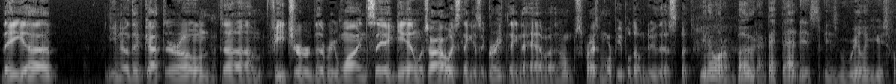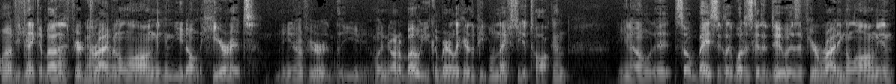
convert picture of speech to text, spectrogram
They, uh, you know, they've got their own um, feature, the rewind, say again, which I always think is a great thing to have. I'm surprised more people don't do this, but You know, on a boat, I bet that is, is really useful. Well, if you think about yeah, it, if you're yeah. driving along and you don't hear it, you know, if you're you, when you're on a boat, you can barely hear the people next to you talking. You know, it, so basically, what it's going to do is if you're riding along and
